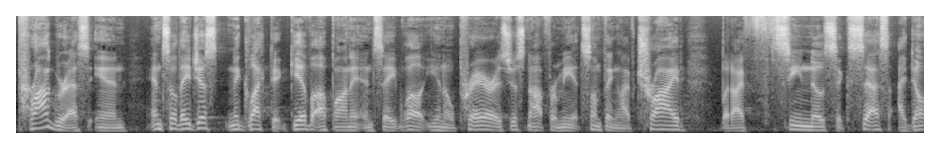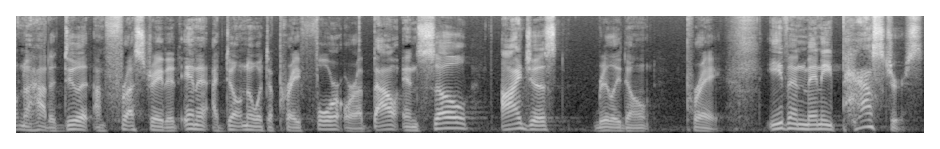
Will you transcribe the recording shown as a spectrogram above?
progress in. And so they just neglect it, give up on it, and say, well, you know, prayer is just not for me. It's something I've tried, but I've seen no success. I don't know how to do it. I'm frustrated in it. I don't know what to pray for or about. And so I just really don't pray. Even many pastors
